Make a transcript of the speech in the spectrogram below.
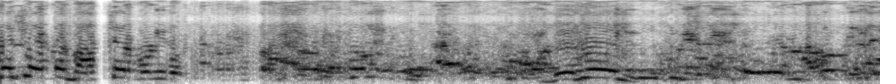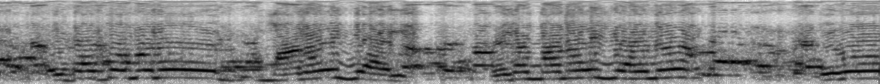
উল্লাসে একটা বাচ্চার পরিবর্তন। দেখুন, এটা তো মানে মানাই যায় না। এটা মানাই যায় না এবং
